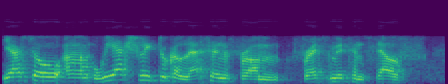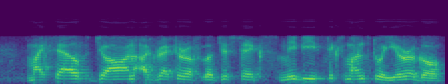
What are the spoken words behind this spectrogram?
Yeah. So um we actually took a lesson from Fred Smith himself, myself, John, our Director of Logistics, maybe six months to a year ago.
